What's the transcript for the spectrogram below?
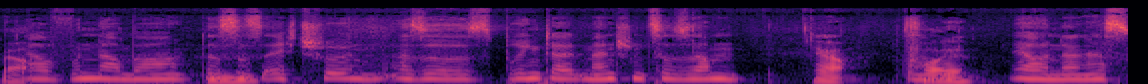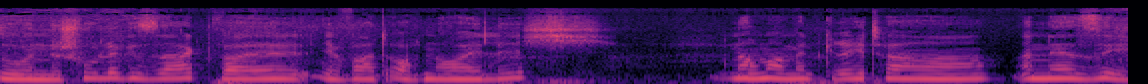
Ja, ja wunderbar. Das mhm. ist echt schön. Also es bringt halt Menschen zusammen. Ja, voll. Ja, und dann hast du in der Schule gesagt, weil ihr wart auch neulich nochmal mit Greta an der See.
